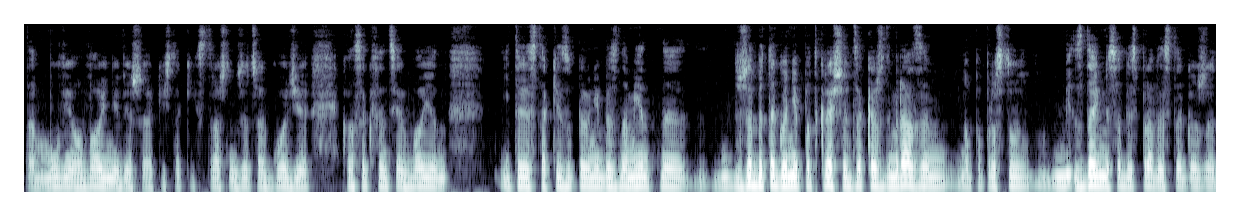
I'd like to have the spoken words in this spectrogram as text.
tam mówią o wojnie, wiesz, o jakichś takich strasznych rzeczach, głodzie, konsekwencjach wojen, i to jest takie zupełnie beznamiętne, żeby tego nie podkreślać za każdym razem, no po prostu zdajmy sobie sprawę z tego, że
